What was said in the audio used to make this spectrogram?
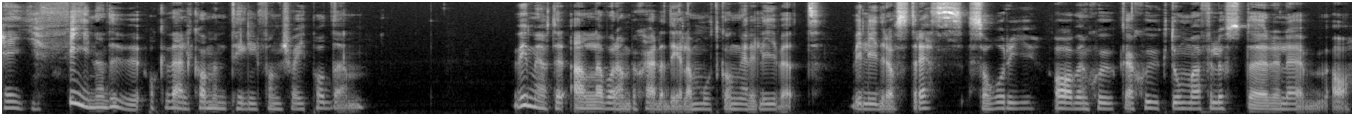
Hej fina du och välkommen till Feng Shui-podden. Vi möter alla vår beskärda del av motgångar i livet. Vi lider av stress, sorg, avundsjuka, sjukdomar, förluster eller ja,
